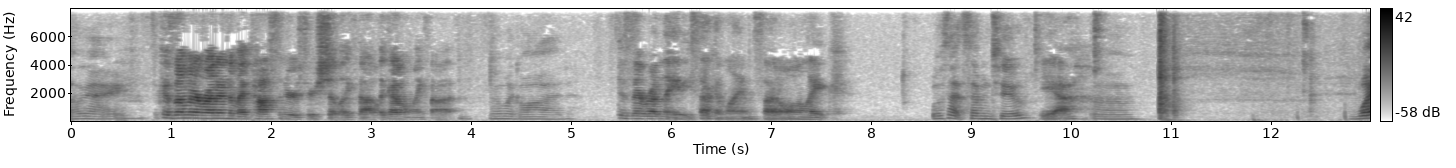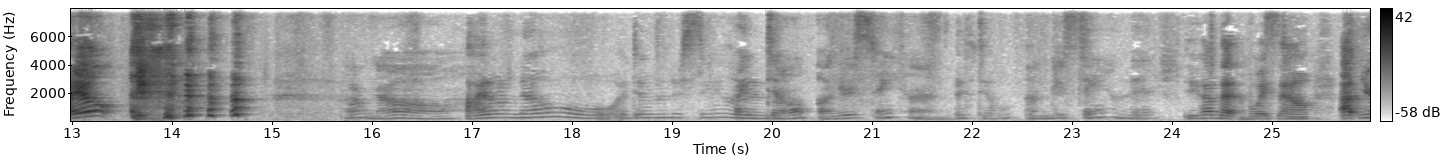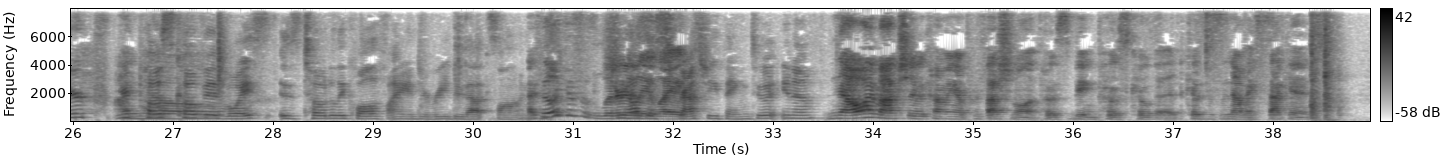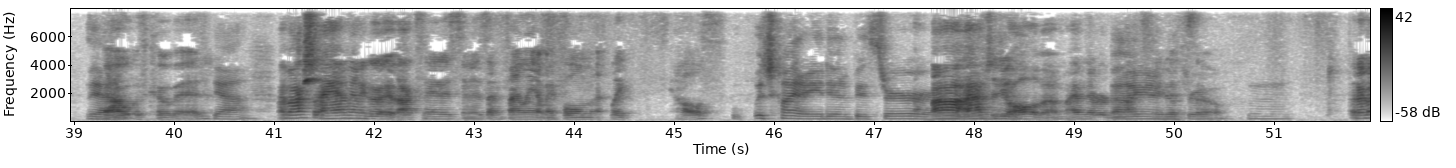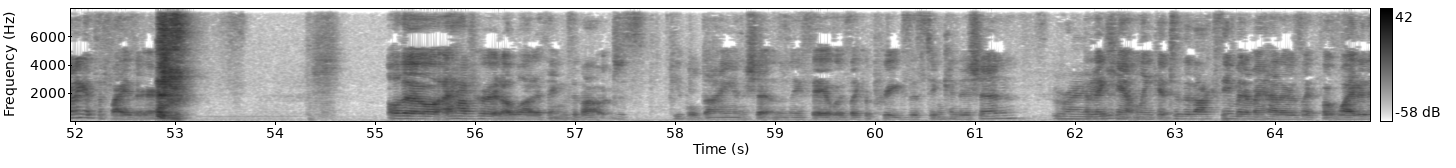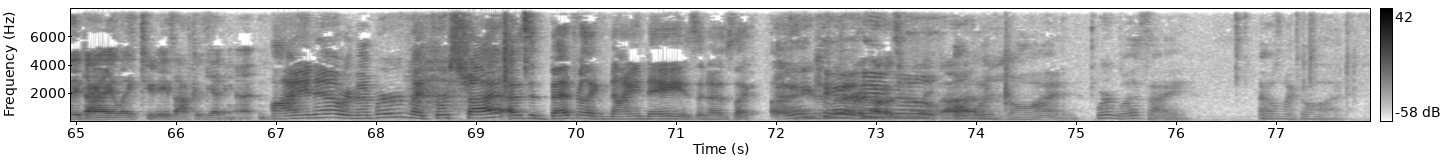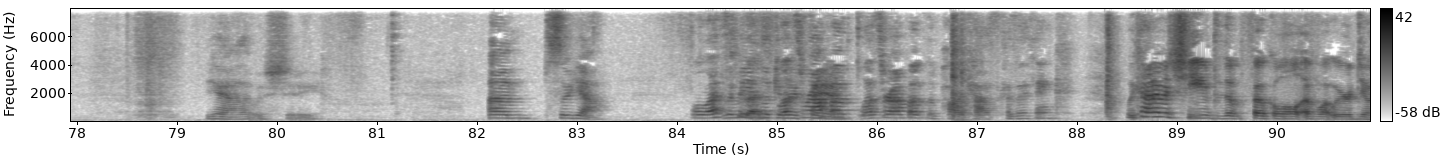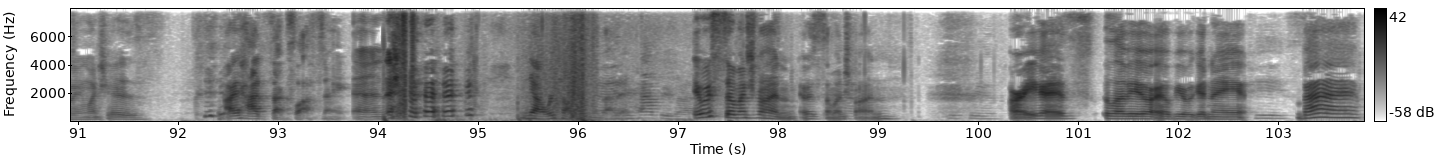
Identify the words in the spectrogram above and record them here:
Okay. because I'm gonna run into my passengers or shit like that. Like I don't like that Oh, my God. because they run the 82nd line, so I don't want to like. What's that, 7 2? Yeah. Uh, well, I don't know. I don't know. I don't understand. I don't understand. I don't Understand, bitch. You have that voice now. Uh, your your post COVID voice is totally qualifying to redo that song. I feel like this is literally has a like scratchy thing to it, you know. now I'm actually becoming a professional at post being post COVID because this is now my second Yeah, bout with COVID. yeah. I'm actually I am gonna go get vaccinated as soon as I'm finally at my full like health. Which kind are you doing? A booster? Or Uh, I have to do all of them. I've never been Oh, you're gonna go through. so. Mm. But I'm gonna get the Pfizer. Although I have heard a lot of things about just people dying and shit, and then they say it was like a pre-existing condition. Right. and they can't link it to the vaccine. But in my head, I was like, but why do they die like two days after getting it? I know. Remember my first shot? I was in bed for like nine days, and I was like, I, I can't. remember that was really bad. Oh my god, where was I? Oh my god. Yeah, that was shitty. Um. So yeah. Well, let's Let do this. Let's wrap up. Let's wrap up the podcast because I think we kind of achieved the focal of what we were doing, which is I had sex last night, and now we're talking about I'm it. happy about It was so much fun. It was so much fun. Good for you. All right, you guys. I love you. I hope you have a good night. Peace. Bye.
